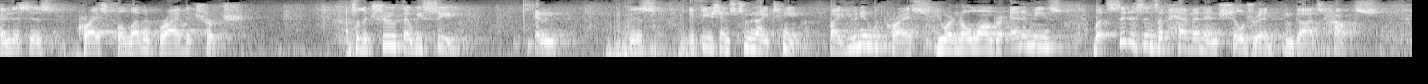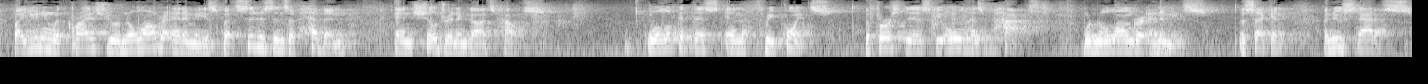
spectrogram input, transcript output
and this is Christ's beloved bride, the church. So the truth that we see in this Ephesians 2:19, by union with Christ, you are no longer enemies, but citizens of heaven and children in God's house. By union with Christ, you are no longer enemies, but citizens of heaven and children in God's house. We'll look at this in three points. The first is the old has passed. We're no longer enemies. The second, a new status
